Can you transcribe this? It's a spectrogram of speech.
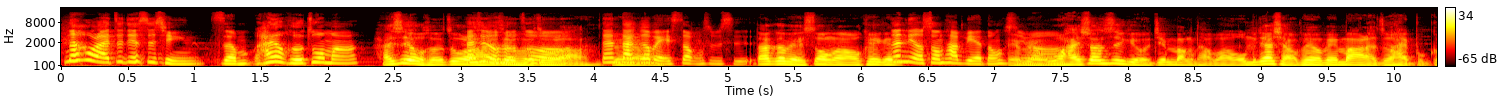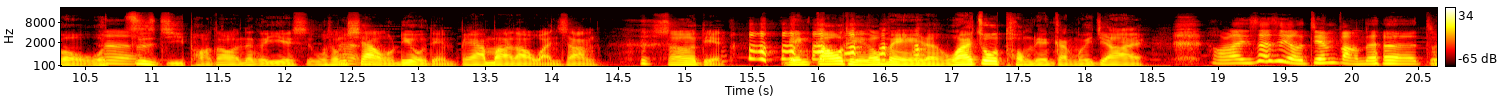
那后来这件事情怎么还有合作吗？还是有合作了，还是有合作了。但大哥没送，是不是？大哥没送啊，我可以跟。那你有送他别的东西吗？我还算是给我肩膀，好不好？我们家小朋友被骂了之后还不够，我自己跑到了那个夜市，我从下午六点被他骂到晚上十二点，连高铁都没了，我还坐统联赶回家，哎。好了，你算是有肩膀的主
